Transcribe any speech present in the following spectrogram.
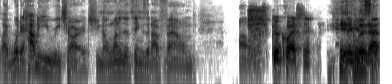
like what, how do you recharge? You know, one of the things that I've found. Um, Good question. listen,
